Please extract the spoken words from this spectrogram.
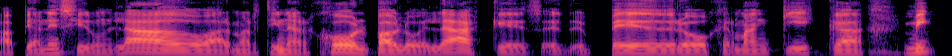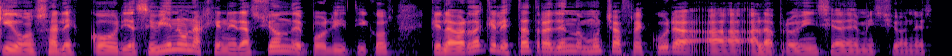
a Pianesi de un lado, a Martín Arjol, Pablo Velázquez, eh, Pedro, Germán Quisca, Miki González Coria. Se viene una generación de políticos que la verdad que le está trayendo mucha frescura a, a la provincia de Misiones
